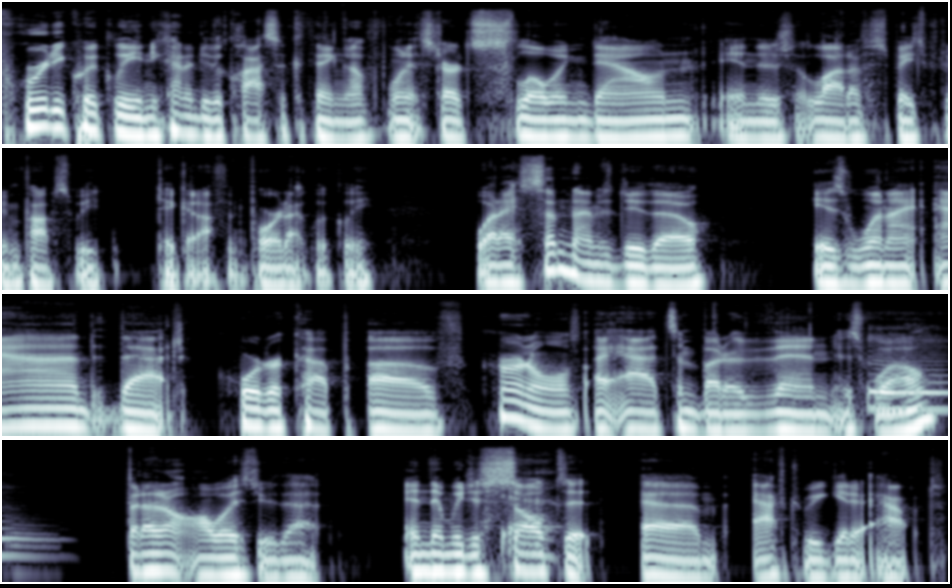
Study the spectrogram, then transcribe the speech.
pretty quickly, and you kind of do the classic thing of when it starts slowing down and there's a lot of space between pops, we take it off and pour it out quickly. What I sometimes do though is when I add that quarter cup of kernels, I add some butter then as well, Mm. but I don't always do that. And then we just Yeah. salt it um, after we get it out.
